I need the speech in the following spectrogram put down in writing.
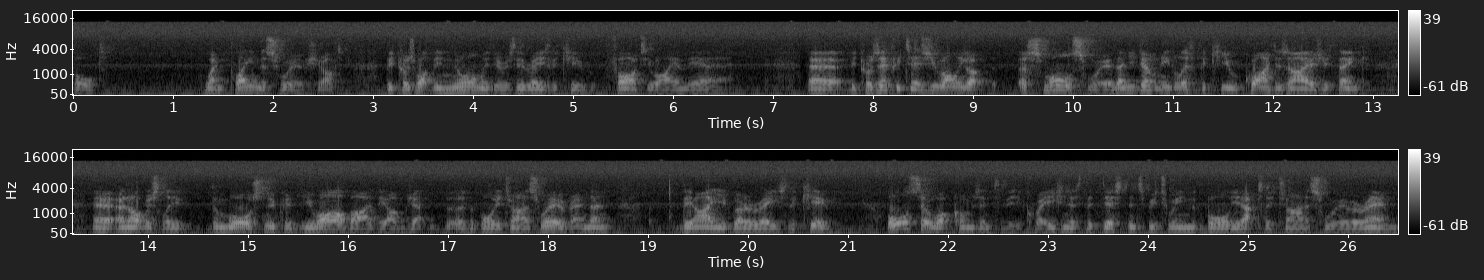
fault when playing the swerve shot because what they normally do is they raise the cue far too high in the air. Uh, because if it is you've only got a small swerve, then you don't need to lift the cue quite as high as you think. Uh, and obviously, the more snookered you are by the object, the, the ball you're trying to swerve around, then the higher you've got to raise the cue. Also, what comes into the equation is the distance between the ball you're actually trying to swerve around.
